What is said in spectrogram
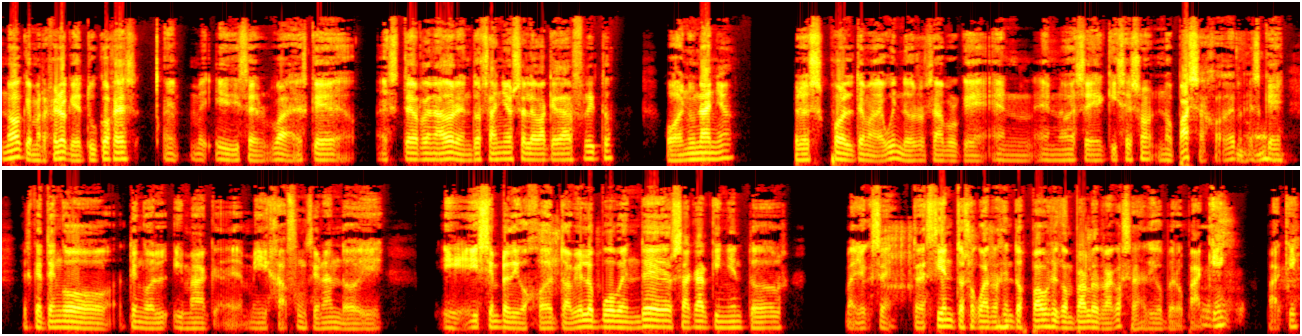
no, que me refiero que tú coges eh, y dices, "Buah, es que este ordenador en dos años se le va a quedar frito, o en un año, pero es por el tema de Windows, o sea, porque en, en OS X eso no pasa, joder, No. es que, es que tengo, tengo el iMac, eh, mi hija funcionando y, y, y siempre digo, joder, todavía lo puedo vender, sacar 500, va, yo qué sé, 300 o 400 pavos y comprarle otra cosa. Digo, pero ¿para qué? ¿Para qué?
